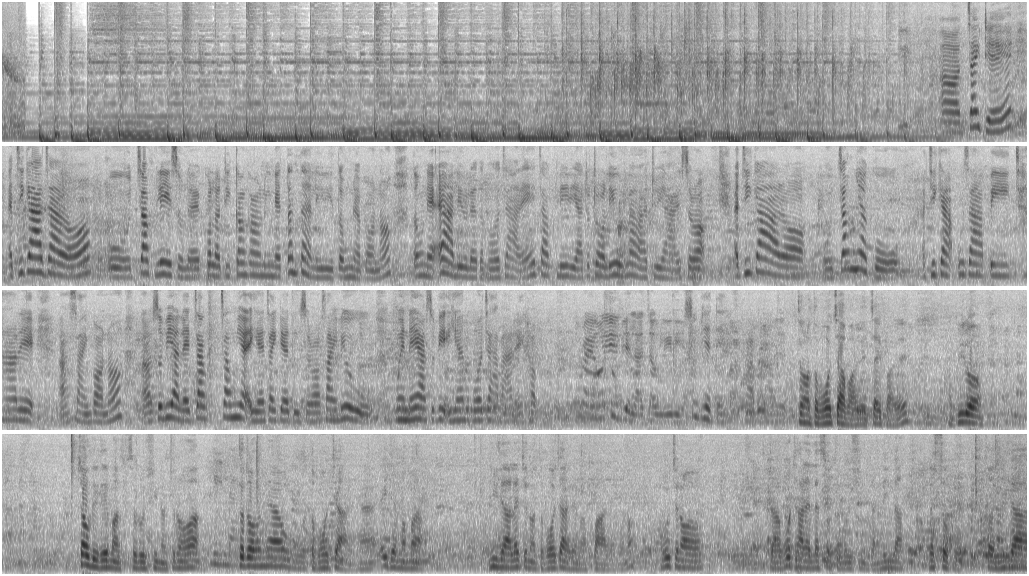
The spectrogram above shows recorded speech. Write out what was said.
အာကြိုက်တယ်အကြီးကကြတော့ဟိုကြောက်ကလေးဆိုလဲ quality ကောင်းကောင်းလေးနဲ့တန်တန်လေးတွေသုံးတယ်ပေါ့နော်သုံးတယ်အဲ့အားလေးကိုလည်းသဘောကျတယ်ကြောက်ကလေးတွေကတော်တော်လေးကိုလှတာတွေ့ရတယ်ဆိုတော့အကြီးကကတော့ဟိုကြောက်မြတ်ကိုအကြီးကဦးစားပေးထားတဲ့အာဆိုင်ပေါ့နော်အဲဆိုပြီးကလည်းကြောက်ကြောက်မြတ်အရင်ကြိုက်တဲ့သူဆိုတော့ဆိုင်လေးကိုဝင်နေရဆိုပြီးအရင်သဘောကျပါတယ်ဟုတ်ကိုယ်ရောစုပြလာကြောက်လေးတွေစုပြစ်တယ်ဟုတ်ကျွန်တော်သဘောကျပါတယ်ကြိုက်ပါတယ်ပြီးတော့ ကြောက်တွေထဲမှာဆိုလို့ရှိရင်တော့ကျွန်တော်ကတော်တော်များများဟိုသဘောကျတယ်အဲအဲ့ထဲမှာမှဒီလာလဲကျွန်တော်သဘောကျတဲ့ထဲမှာပါတယ်ပေါ့နော်အခုကျွန်တော်ဒါဝတ်ထားတဲ့လက်စွပ်ဆိုလို့ရှိရင်ဒါနီလာလက်စွပ်ပေါ့ဆိုတော့နီလာ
